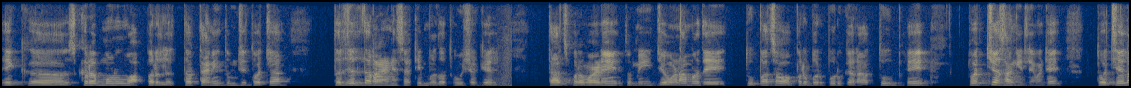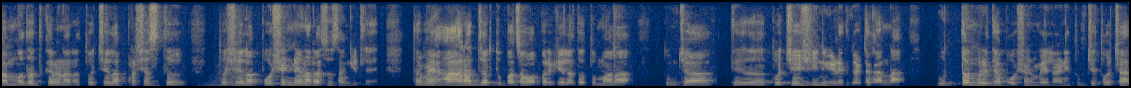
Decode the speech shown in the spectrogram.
एक स्क्रब म्हणून वापरलं तर त्याने तुमची त्वचा तजेलदार राहण्यासाठी मदत होऊ शकेल. त्याचप्रमाणे तुम्ही जेवणामध्ये तुपाचा वापर भरपूर करा. तूप हे त्वच्छ सांगितले म्हणजे त्वचेला मदत करणारं त्वचेला प्रशस्त त्वचेला पोषण देणारं असं सांगितलंय. त्यामुळे आहारात जर तुपाचा वापर केला तर तुम्हाला तुमच्या त्वचेशी निगडीत घटकांना उत्तमरित्या पोषण मिळेल आणि तुमची त्वचा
